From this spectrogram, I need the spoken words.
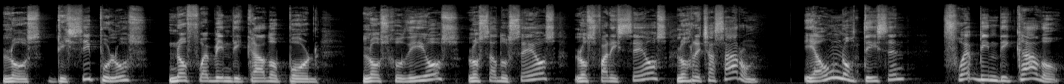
los discípulos, no fue vindicado por los judíos, los saduceos, los fariseos, los rechazaron. Y aún nos dicen, fue vindicado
